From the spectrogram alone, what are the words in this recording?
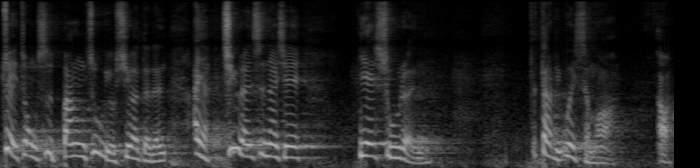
最重视帮助有需要的人，哎呀，居然是那些耶稣人。这到底为什么啊？啊，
